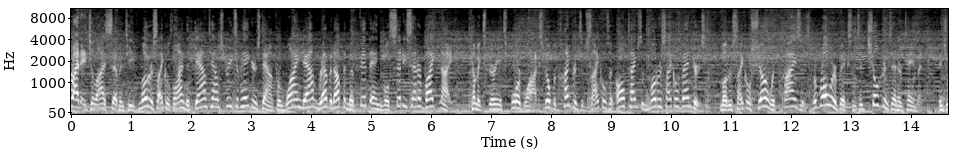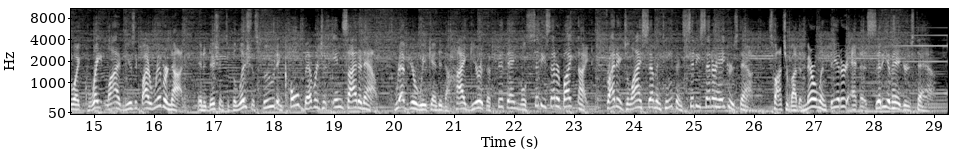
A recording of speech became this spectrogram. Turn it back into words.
Friday, July 17th, motorcycles line the downtown streets of Hagerstown for Wind Down, Rev It Up, and the 5th annual City Center Bike Night. Come experience four blocks filled with hundreds of cycles and all types of motorcycle vendors. Motorcycle show with prizes, the roller vixens, and children's entertainment. Enjoy great live music by River Knot, in addition to delicious food and cold beverages inside and out. Rev your weekend into high gear at the 5th annual City Center Bike Night, Friday, July 17th in City Center, Hagerstown. Sponsored by the Maryland Theater at the City of Hagerstown.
